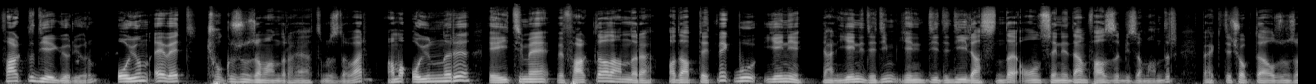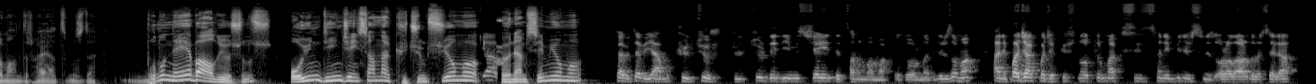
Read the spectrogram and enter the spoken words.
farklı diye görüyorum. Oyun evet çok uzun zamandır hayatımızda var ama oyunları eğitime ve farklı alanlara adapte etmek bu yeni. Yani yeni dediğim yeni de değil aslında 10 seneden fazla bir zamandır. Belki de çok daha uzun zamandır hayatımızda. Bunu neye bağlıyorsunuz? Oyun deyince insanlar küçümsüyor mu, ya, önemsemiyor mu? Tabii tabii yani bu kültür, kültür dediğimiz şeyi de tanımlamakta zorlanabiliriz ama hani bacak bacak üstüne oturmak siz hani bilirsiniz oralarda mesela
